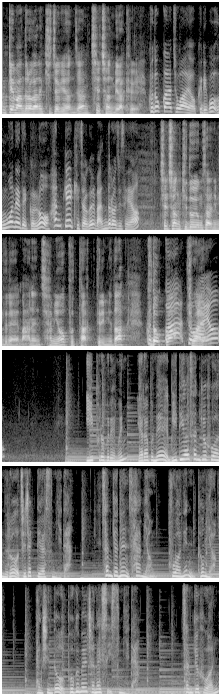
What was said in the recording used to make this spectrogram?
함께 만들어가는 기적의 현장 7천 미라클. 구독과 좋아요 그리고 응원의 댓글로 함께 기적을 만들어 주세요. 7천 기도 용사님들의 많은 참여 부탁드립니다. 구독과 좋아요. 이 프로그램은 여러분의 미디어 선교 후원으로 제작되었습니다. 선교는 사명, 후원은 동역. 당신도 복음을 전할 수 있습니다. 선교 후원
